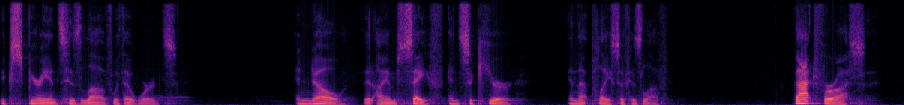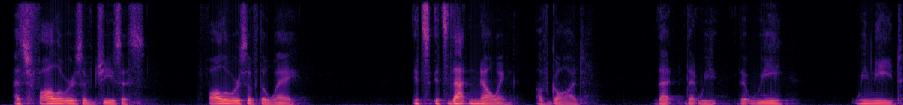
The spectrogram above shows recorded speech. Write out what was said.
experience His love without words. And know that I am safe and secure in that place of His love. That for us, as followers of Jesus, followers of the way, it's, it's that knowing of God that, that, we, that we, we need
